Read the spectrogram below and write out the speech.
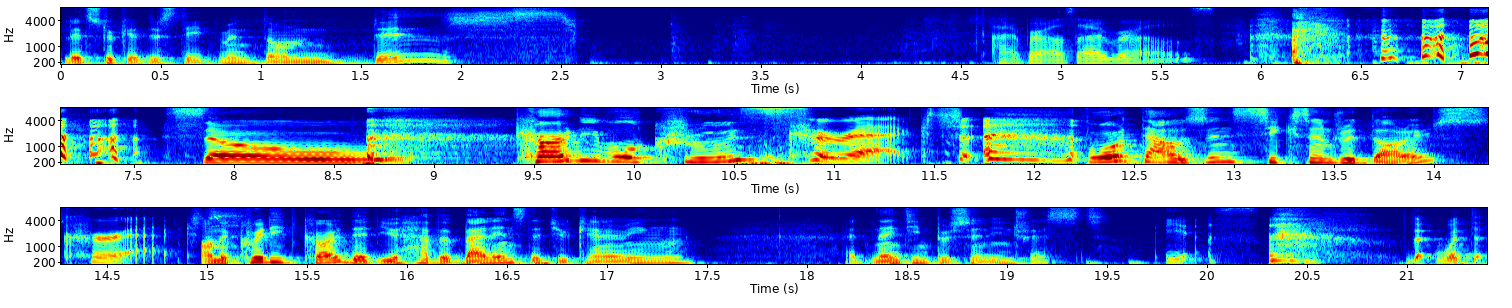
Let's look at the statement on this. Eyebrows, eyebrows. So, Carnival Cruise, Correct. $4,600 Correct. on a credit card that you have a balance that you're carrying at 19% interest. yes. What the,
